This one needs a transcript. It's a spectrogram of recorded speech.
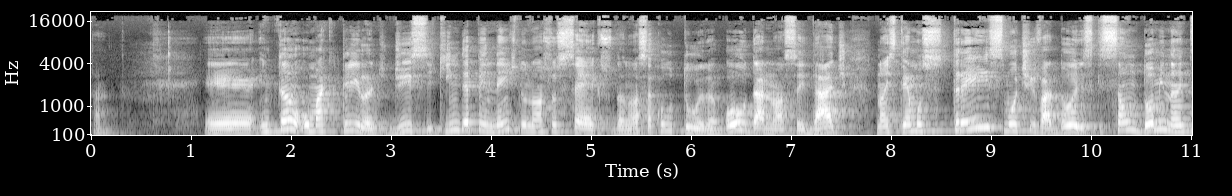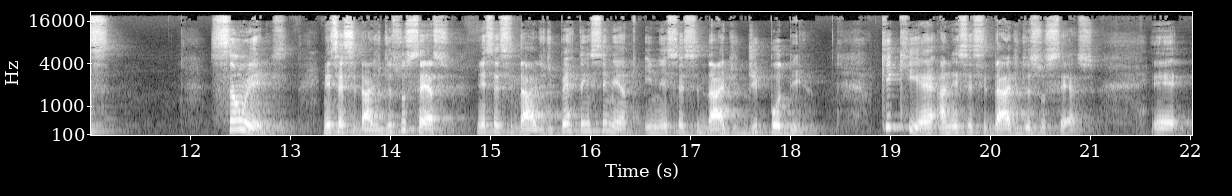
Tá? É, então, o McClelland disse que, independente do nosso sexo, da nossa cultura ou da nossa idade, nós temos três motivadores que são dominantes. São eles: necessidade de sucesso, necessidade de pertencimento e necessidade de poder. O que, que é a necessidade de sucesso? É,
